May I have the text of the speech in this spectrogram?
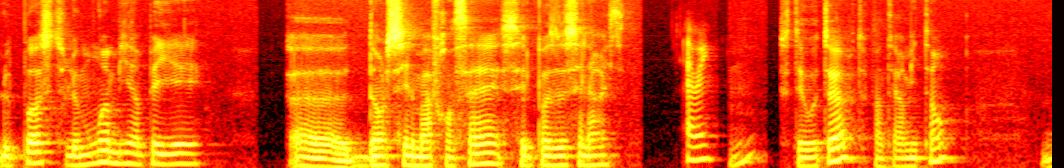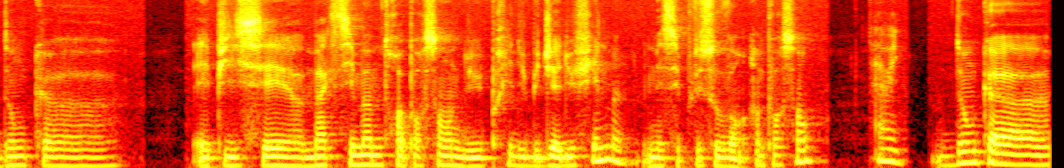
le, poste le moins bien payé euh, dans le cinéma français, c'est le poste de scénariste. Ah oui C'était auteur, t'es pas intermittent. Donc, euh, et puis c'est euh, maximum 3% du prix du budget du film, mais c'est plus souvent 1%. Ah oui. Donc, euh,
